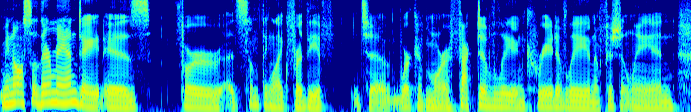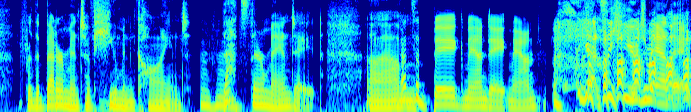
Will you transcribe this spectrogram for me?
I mean, also, their mandate is for uh, something like for the to work more effectively and creatively and efficiently and for the betterment of humankind. Mm-hmm. That's their mandate. Um, That's a big mandate, man. yeah, it's a huge mandate,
